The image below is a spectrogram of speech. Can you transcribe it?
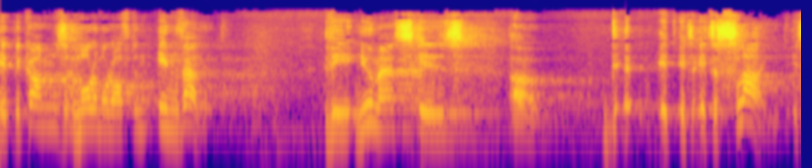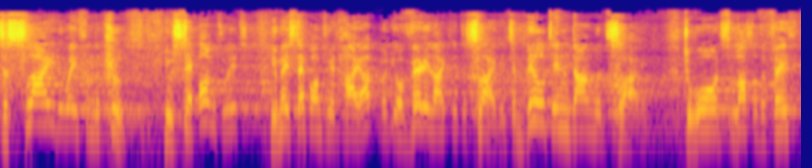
it becomes more and more often invalid. The new Mass is, uh, it, it's, it's a slide. It's a slide away from the truth. You step onto it, you may step onto it high up, but you're very likely to slide. It's a built in downward slide towards loss of the faith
